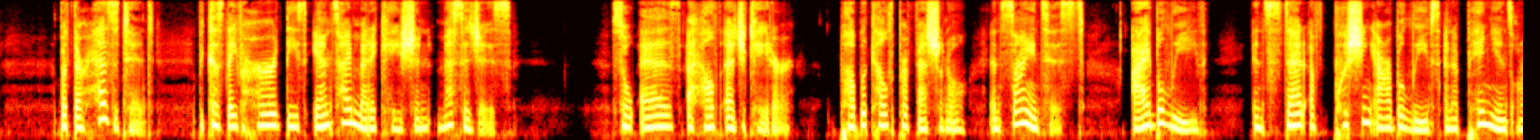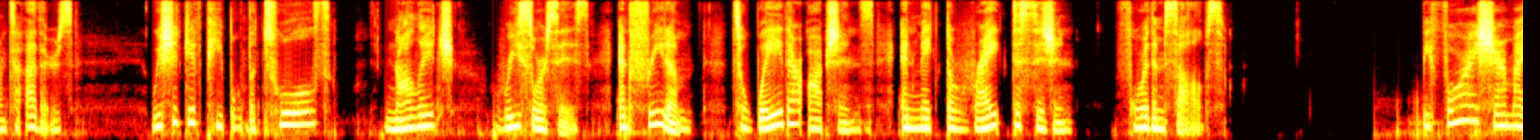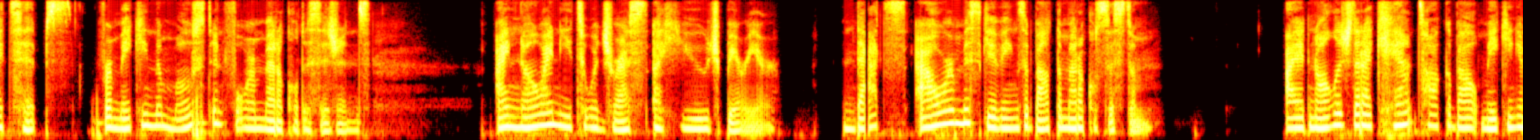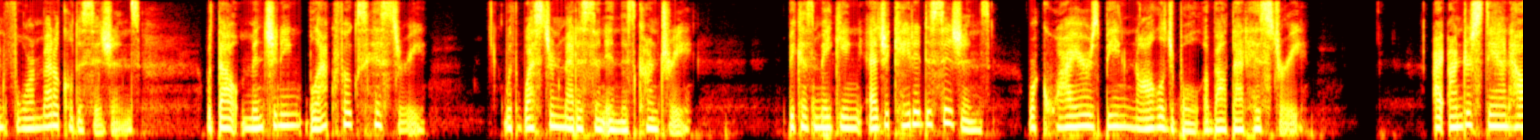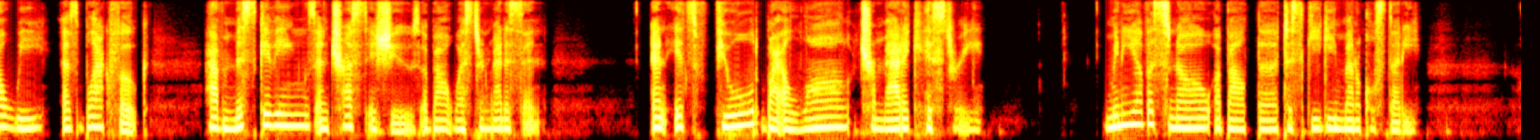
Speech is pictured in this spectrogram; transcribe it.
but they're hesitant because they've heard these anti medication messages. So, as a health educator, public health professional, and scientist, I believe instead of pushing our beliefs and opinions onto others, we should give people the tools, knowledge, resources, and freedom to weigh their options and make the right decision for themselves. Before I share my tips for making the most informed medical decisions, I know I need to address a huge barrier. That's our misgivings about the medical system. I acknowledge that I can't talk about making informed medical decisions without mentioning Black folks' history with Western medicine in this country, because making educated decisions requires being knowledgeable about that history. I understand how we, as Black folk, have misgivings and trust issues about Western medicine, and it's fueled by a long traumatic history. Many of us know about the Tuskegee medical study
